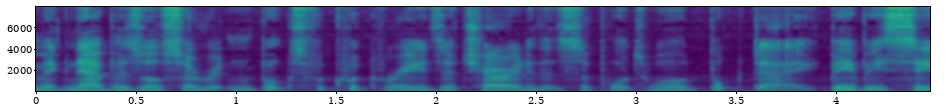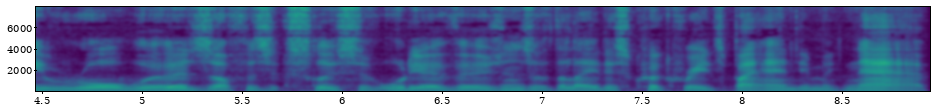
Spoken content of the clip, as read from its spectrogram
McNab has also written books for Quick Reads, a charity that supports World Book Day. BBC Raw Words offers exclusive audio versions of the latest Quick Reads by Andy McNab.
